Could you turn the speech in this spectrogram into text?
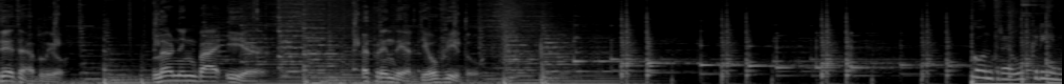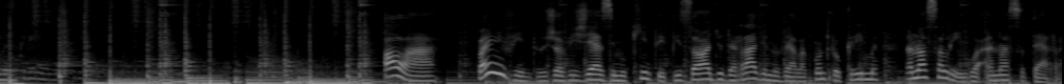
DW Learning by Ear Aprender de ouvido Contra o crime. Olá, bem-vindos ao 25º episódio da radionovela Contra o Crime, A Nossa Língua, A Nossa Terra.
